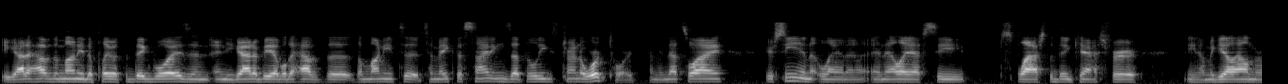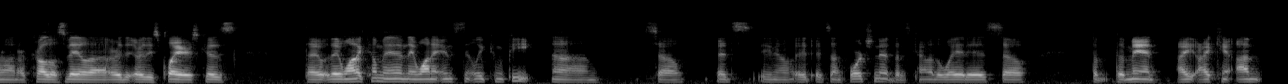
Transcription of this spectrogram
you got to have the money to play with the big boys, and, and you got to be able to have the, the money to, to make the signings that the league's trying to work toward. I mean, that's why you're seeing Atlanta and LAFC splash the big cash for, you know, Miguel Almiron or Carlos Vela or, the, or these players because they, they want to come in and they want to instantly compete. Um, so it's, you know, it, it's unfortunate, but it's kind of the way it is. So, but but man, I, I can't. I'm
